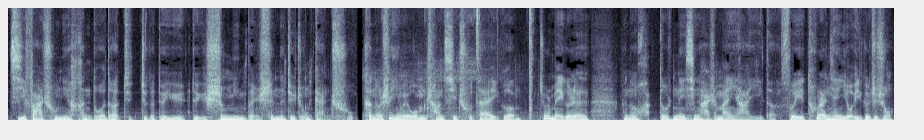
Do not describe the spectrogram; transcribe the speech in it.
激发出你很多的这这个对于对于生命本身的这种感触。可能是因为我们长期处在一个，就是每个人可能都内心还是蛮压抑的，所以突然间有一个这种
